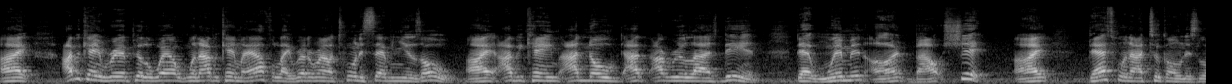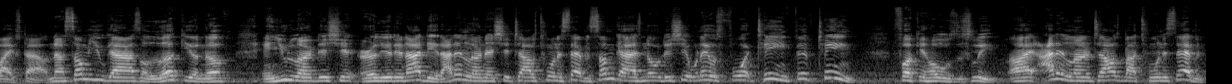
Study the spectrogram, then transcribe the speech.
all right? I became red pill aware when i became an alpha like right around 27 years old all right? I became i know i, I realized then that women aren't about shit all right that's when I took on this lifestyle. Now, some of you guys are lucky enough and you learned this shit earlier than I did. I didn't learn that shit till I was 27. Some guys know this shit when they was 14, 15, fucking holes to sleep. All right, I didn't learn until I was about 27.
